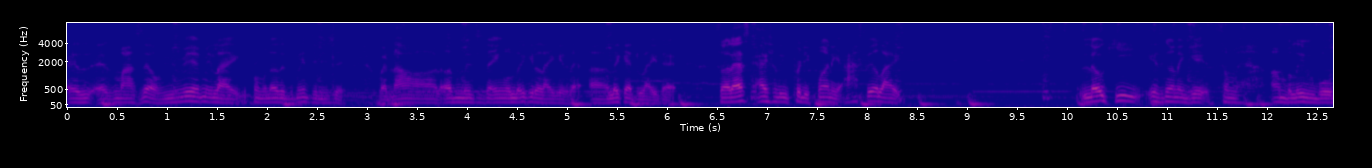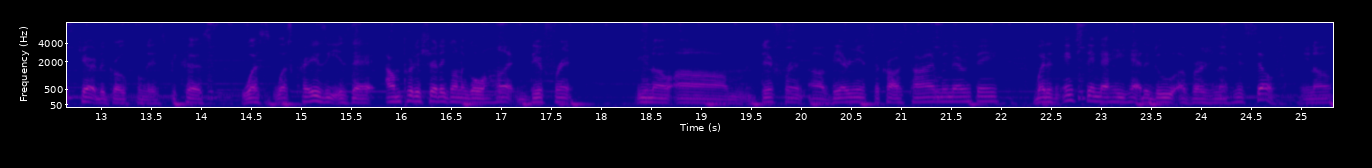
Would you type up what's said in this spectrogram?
as as myself. You feel me? Like from another dimension and shit. But nah, the other dimensions ain't gonna look at it like it, uh, look at it like that. So that's actually pretty funny. I feel like Loki is gonna get some unbelievable character growth from this because what's what's crazy is that I'm pretty sure they're gonna go hunt different, you know, um, different uh, variants across time and everything. But it's interesting that he had to do a version of himself, you know.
